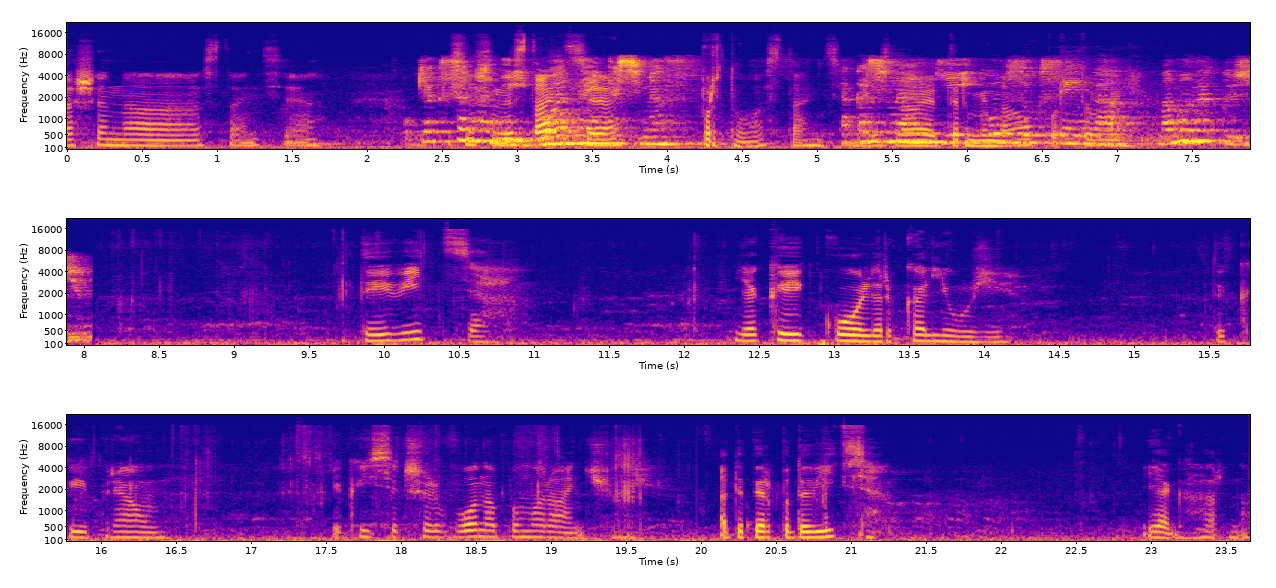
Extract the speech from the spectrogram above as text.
Крашена станція. Крашена станція, портова станція, не знаю, термінал портовий. Дивіться, який колір калюжі. Такий прям якийсь червоно-помаранчевий. А тепер подивіться, як гарно.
